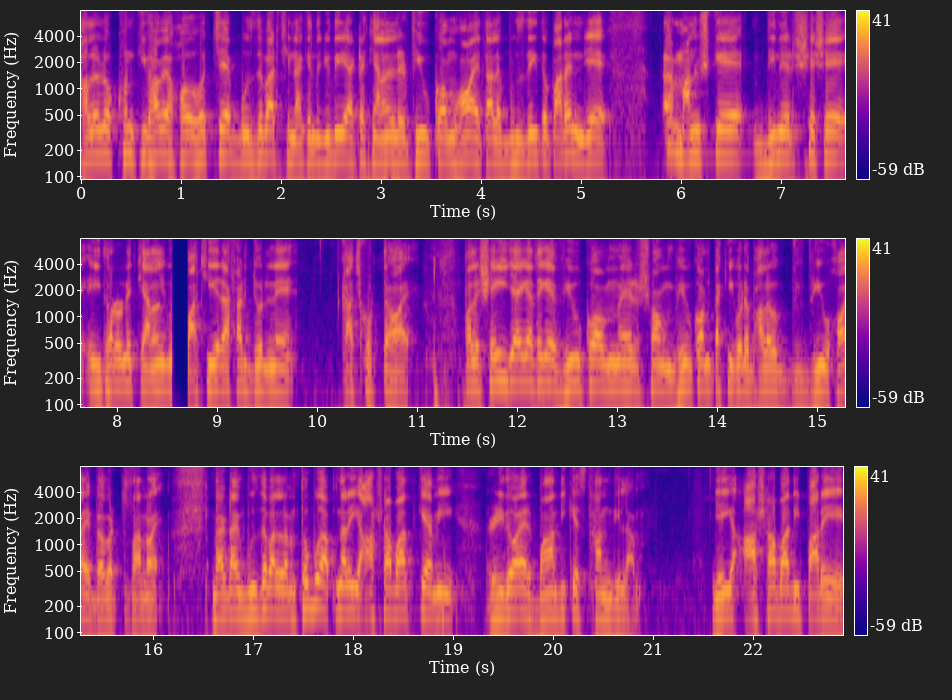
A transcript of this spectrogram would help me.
ভালো লক্ষণ কীভাবে হচ্ছে বুঝতে পারছি না, কিন্তু যদি একটা চ্যানেলের ভিউ কম হয়, তাহলে বুঝতেই তো পারেন যে মানুষকে দিনের শেষে এই ধরনের চ্যানেলগুলো বাঁচিয়ে রাখার জন্যে কাজ করতে হয়। ফলে সেই জায়গা থেকে ভিউ কমের সং ভিউ কমটা কী করে ভালো ভিউ হয়, ব্যাপারটা তা নয়। ব্যাপারটা আমি বুঝতে পারলাম, তবু আপনার এই আশাবাদকে আমি হৃদয়ের বাঁ দিকে স্থান দিলাম। যে এই আশাবাদী পারে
